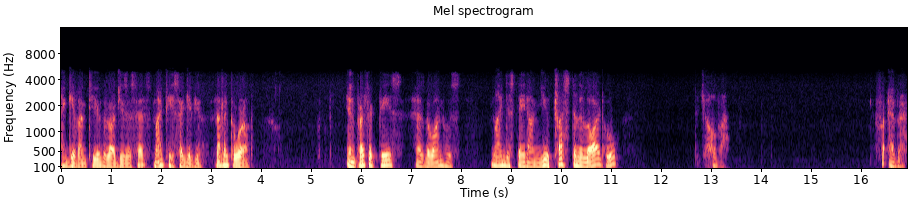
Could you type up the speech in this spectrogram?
I give unto you, the Lord Jesus says, My peace I give you, not like the world. In perfect peace as the one whose mind is stayed on you. Trust in the Lord who? The Jehovah. Forever.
